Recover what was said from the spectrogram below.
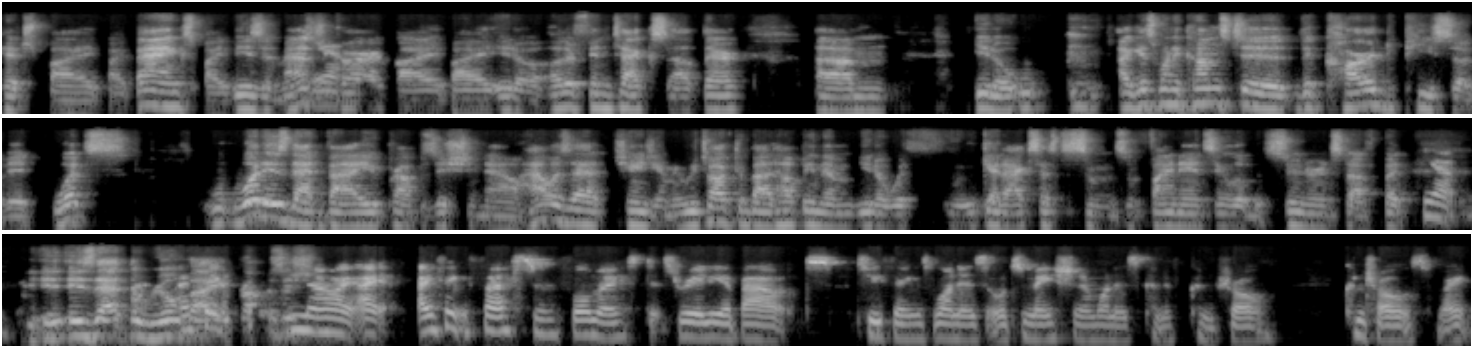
pitched by by banks, by Visa and Mastercard, yeah. by by you know other fintechs out there. Um, you know, I guess when it comes to the card piece of it, what's what is that value proposition now? How is that changing? I mean, we talked about helping them, you know, with get access to some some financing a little bit sooner and stuff. But yeah, is, that the real I value think, proposition? No, I I think first and foremost, it's really about two things. One is automation, and one is kind of control controls. Right.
